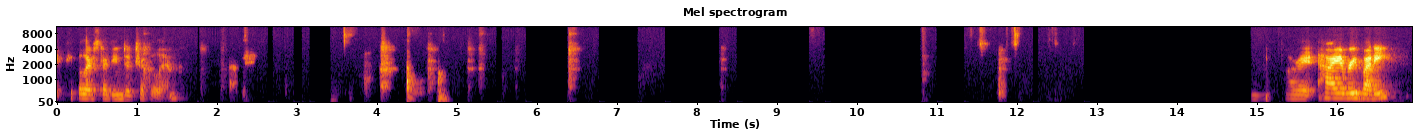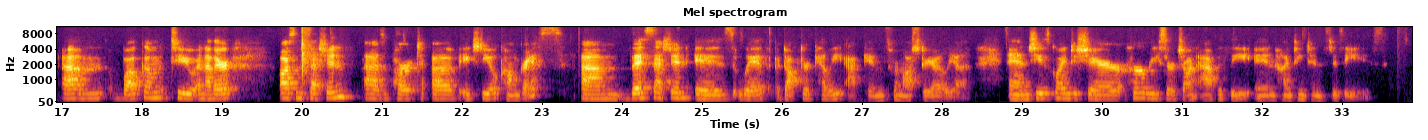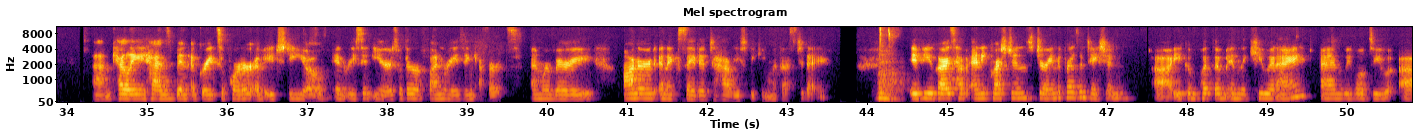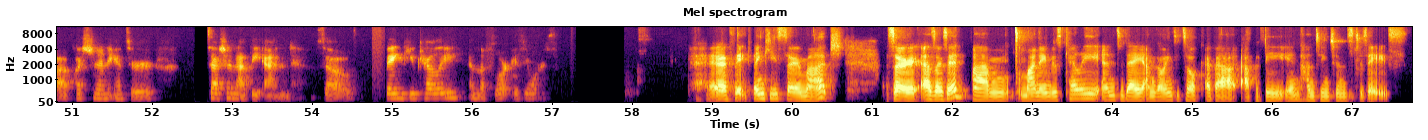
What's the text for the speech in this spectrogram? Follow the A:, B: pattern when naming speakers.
A: right, people are starting to trickle in. All right, hi, everybody. Um, welcome to another awesome session as a part of HDO Congress. Um, this session is with Dr. Kelly Atkins from Australia, and she's going to share her research on apathy in Huntington's disease. Um, Kelly has been a great supporter of HDO in recent years with her fundraising efforts, and we're very honored and excited to have you speaking with us today. If you guys have any questions during the presentation, uh, you can put them in the Q&A and we will do a question and answer session at the end. So thank you, Kelly, and the floor is yours.
B: Perfect. Thank you so much. So as I said, um, my name is Kelly and today I'm going to talk about apathy in Huntington's disease.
